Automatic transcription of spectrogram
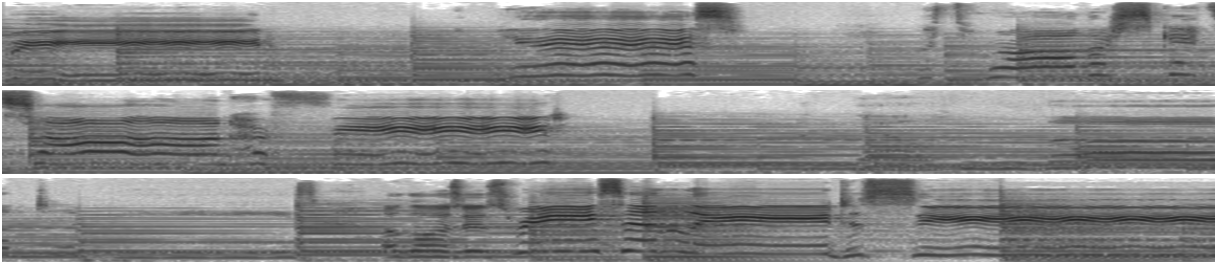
beat. Yes, with roller skates on her feet. A gal who loved to goes as recently deceased.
